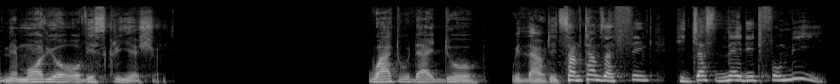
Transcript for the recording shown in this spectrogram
a memorial of His creation. What would I do without it? Sometimes I think He just made it for me.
